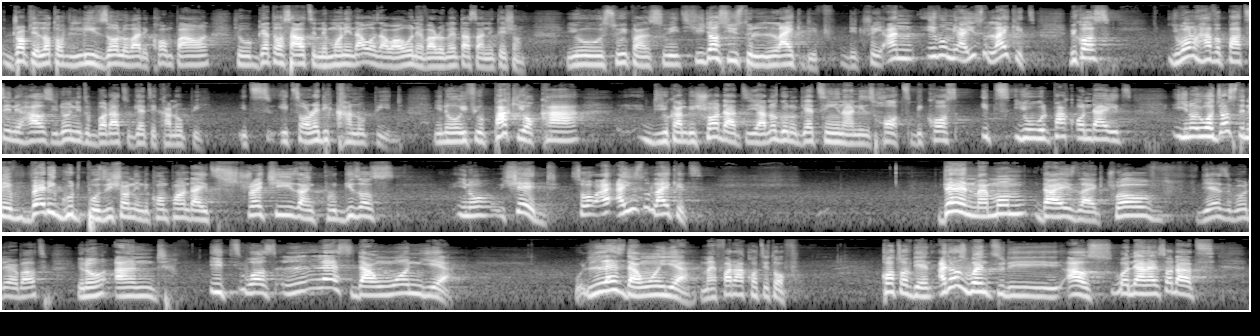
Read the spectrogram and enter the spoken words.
dropped a lot of leaves all over the compound. She would get us out in the morning. That was our own environmental sanitation. You sweep and sweep. She just used to like the, the tree. And even me, I used to like it because you want to have a party in the house, you don't need to bother to get a canopy. It's, it's already canopied. You know, if you park your car, you can be sure that you are not going to get in and it's hot because it's, you will park under it. You know, it was just in a very good position in the compound that it stretches and gives us, you know, shade. So I, I used to like it. Then my mom dies like 12 years ago, thereabout, you know, and it was less than one year. Less than one year, my father cut it off. Cut off the end. I just went to the house one day and I saw that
